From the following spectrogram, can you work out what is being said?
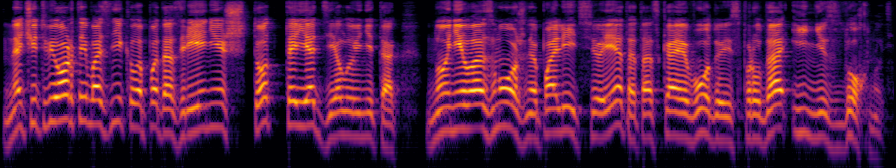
На четвертой возникло подозрение, что-то я делаю не так. Но невозможно полить все это, таская воду из пруда и не сдохнуть.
